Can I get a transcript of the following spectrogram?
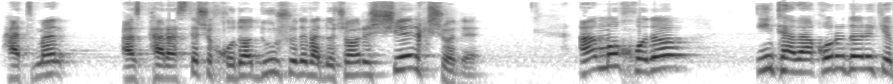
حتما از پرستش خدا دور شده و دچار شرک شده. اما خدا این توقع رو داره که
